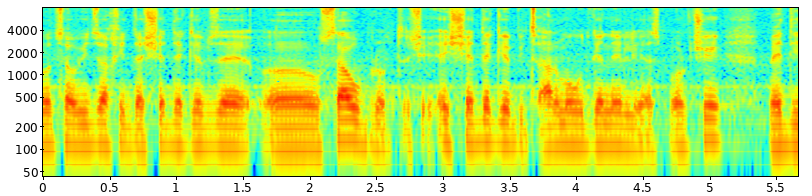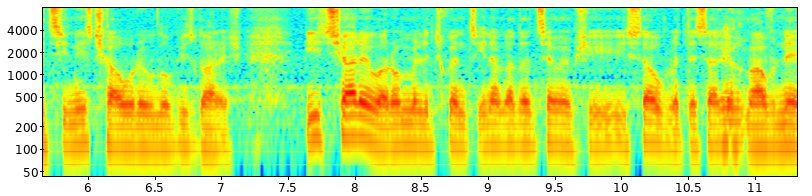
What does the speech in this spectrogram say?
როცა ვიძახით და შედეგებზე ვსაუბრობთ, ეს შედეგები წარმოუდგენელია სპორტში მედიცინის ჩაურევლობის გარეშე. ის ჩარევა, რომელიც თქვენ წინა გადაცემებში ისაუბრეთ, ეს არის მავნე,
